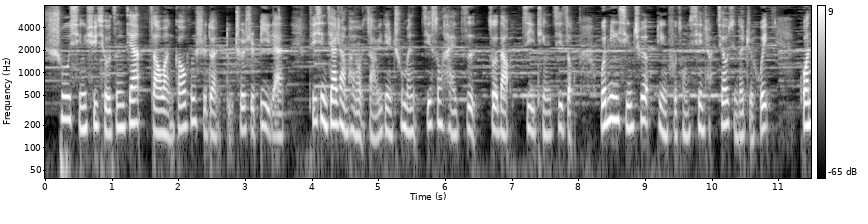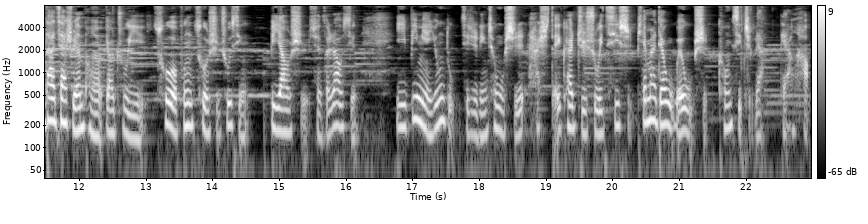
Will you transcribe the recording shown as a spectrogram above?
出行需求增加，早晚高峰时段堵车是必然。提醒家长朋友早一点出门接送孩子，做到即停即走，文明行车，并服从现场交警的指挥。广大驾驶员朋友要注意错峰错时出行，必要时选择绕行。以避免拥堵。截至凌晨五时，哈市的 AQI 指数为七十，PM 二点五为五十，空气质量良好。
